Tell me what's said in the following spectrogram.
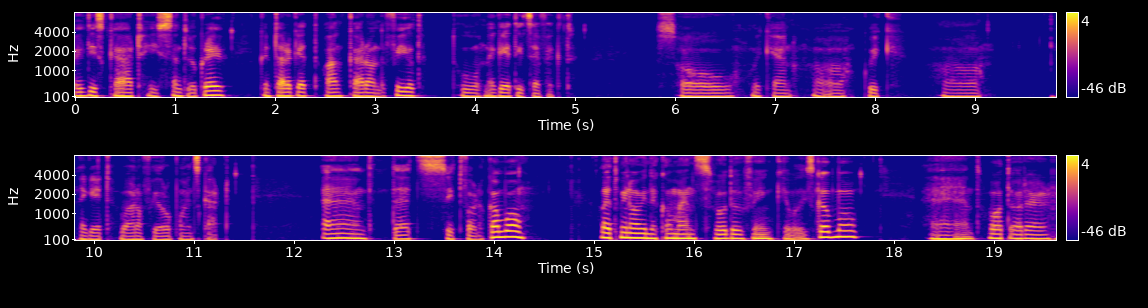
if this card is sent to the grave, you can target one card on the field to negate its effect so we can uh, quick uh, negate one of your opponent's card. And that's it for the combo. Let me know in the comments what do you think about this combo and what other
